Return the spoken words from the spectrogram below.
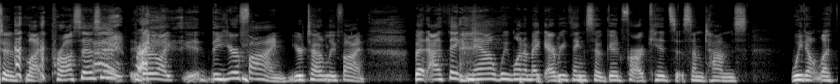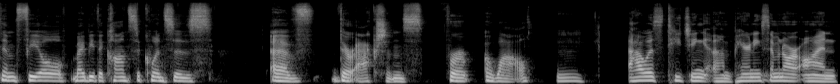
to like process it. They're like, you're fine. You're totally fine. But I think now we want to make everything so good for our kids that sometimes we don't let them feel maybe the consequences of their actions for a while. I was teaching um, parenting seminar on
